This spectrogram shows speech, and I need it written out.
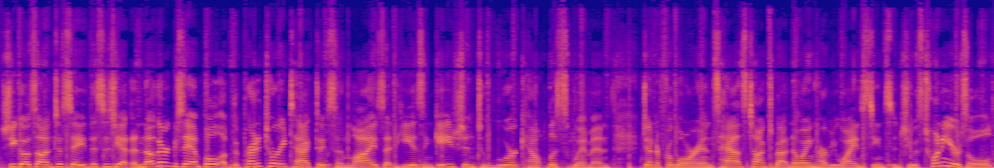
She goes on to say, this is yet another example of the predatory tactics and lies that he is engaged in to lure countless women. Jennifer Lawrence has talked about knowing Harvey Weinstein since she was 20 years old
